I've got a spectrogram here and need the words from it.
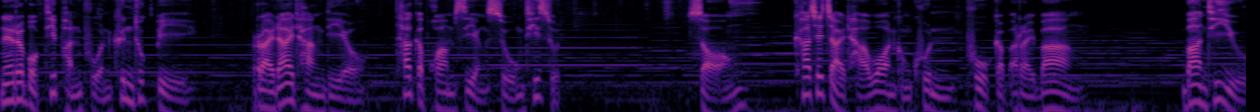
ในระบบที่ผันผวนขึ้นทุกปี รายได้ทางเดียว เท่ากับความเสี่ยงสูงที่สุด 2. ค่าใช้จ่ายถาวรของคุณผูกกับอะไรบ้าง บ้านที่อยู่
